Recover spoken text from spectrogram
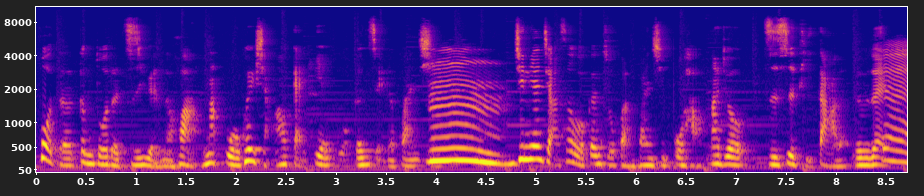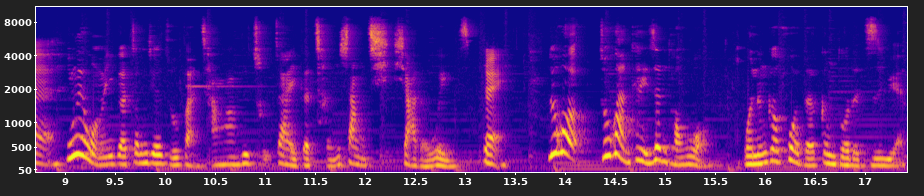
获得更多的资源的话，那我会想要改变我跟谁的关系。嗯，今天假设我跟主管关系不好，那就知事体大了，对不对？对，因为我们一个中间主管常常是处在一个承上启下的位置。对，如果主管可以认同我，我能够获得更多的资源，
